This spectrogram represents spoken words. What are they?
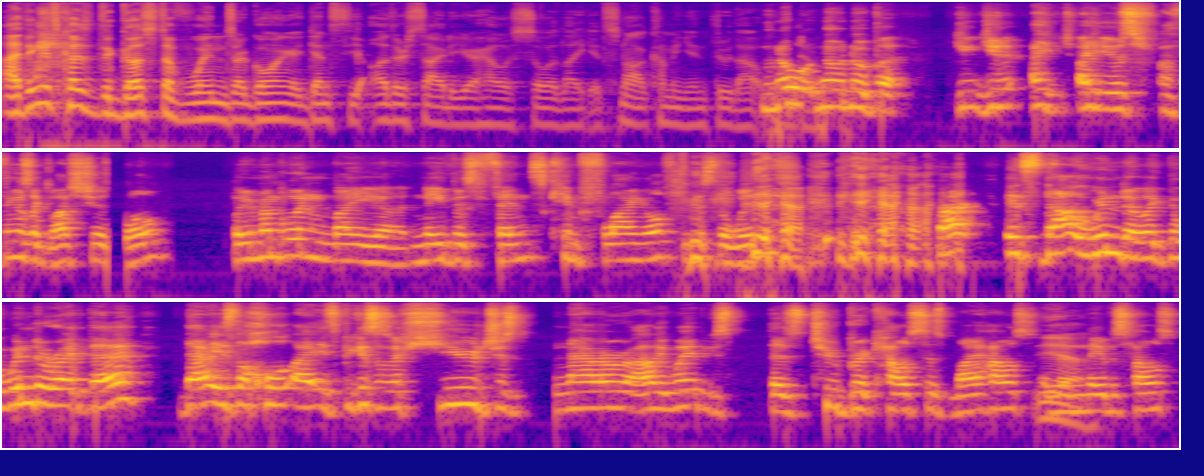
I think it's because the gust of winds are going against the other side of your house, so like it's not coming in through that. no window. no no, but you you I, I it was I think it was like last year as well. But you remember when my uh, neighbor's fence came flying off because the wind? yeah, yeah. that it's that window, like the window right there. That is the whole. Uh, it's because there's a huge, just narrow alleyway because there's two brick houses, my house and Yeah. then the neighbor's house.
